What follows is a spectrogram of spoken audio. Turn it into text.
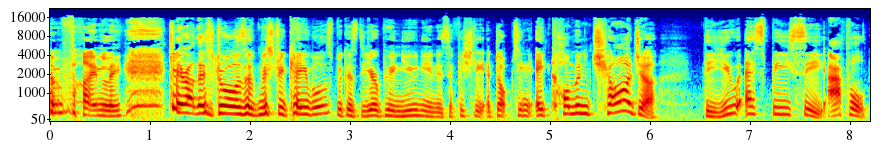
And finally, clear out those drawers of mystery cables because the European Union is officially adopting a common charger, the USB C. Apple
